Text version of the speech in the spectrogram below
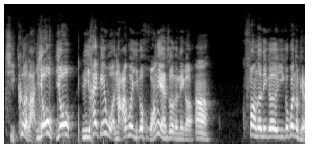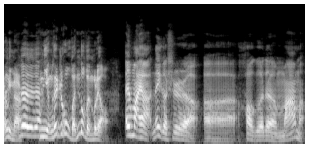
几个辣椒，有有，你还给我拿过一个黄颜色的那个，啊，放到那个一个罐头瓶里面，对对对，拧开之后闻都闻不了。哎呀妈呀，那个是呃浩哥的妈妈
